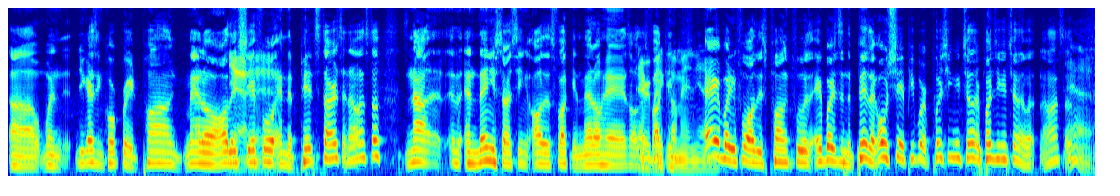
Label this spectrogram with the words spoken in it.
uh, when you guys incorporate punk, metal, all this Yeah, shit, yeah, fool, yeah. and the pit starts and all that stuff. Now, and, and then you start seeing all this fucking metalheads, all everybody this fucking. come in yeah Everybody for all these punk fools. Everybody's in the pit, like, oh shit, people are pushing each other, punching each other, what, all that stuff. yeah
